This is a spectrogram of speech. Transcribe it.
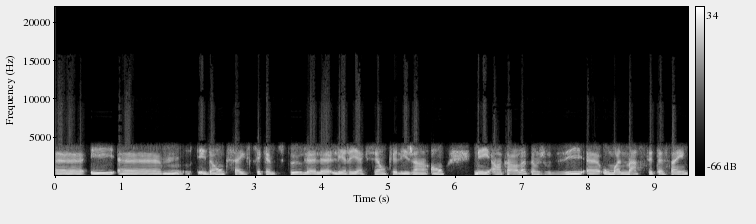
euh, et euh, et donc ça explique un petit peu les réactions que les gens ont. Mais encore là, comme je vous dis, au mois de mars c'était simple,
